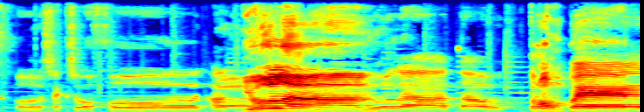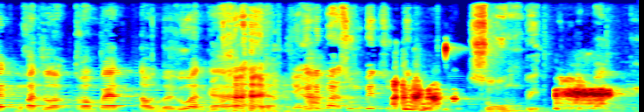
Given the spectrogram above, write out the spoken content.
eh, saksofon, atau Biola. biola atau Trompet. bukan tro- trompet tahun baruan kan? Yang Nah, ini Pak sumpit sumpit. Sumpit. Depan nggak sumpit.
